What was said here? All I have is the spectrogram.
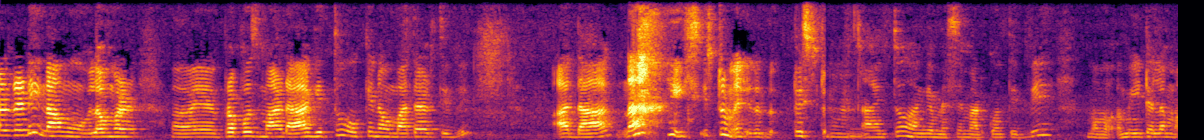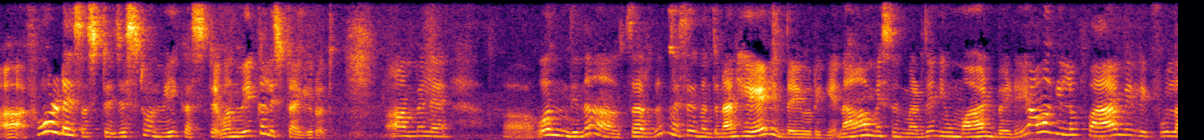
ಆಲ್ರೆಡಿ ನಾವು ಲವ್ ಮಾಡಿ ಪ್ರಪೋಸ್ ಮಾಡಾಗಿತ್ತು. ಓಕೆ ನಾವು ಮಾತಾಡ್ತಿದ್ವಿ. ಅದಾಗ ನಾ ಇಷ್ಟು ಇರೋದು ಟ್ವಿಸ್ಟ್ ಆಯಿತು, ಹಾಗೆ ಮೆಸೇಜ್ ಮಾಡ್ಕೊತಿದ್ವಿ. ಮೀಟ್ ಎಲ್ಲ ಫೋರ್ ಡೇಸ್ ಅಷ್ಟೇ ಜಸ್ಟ್ ಒಂದು ವೀಕ್ ಅಷ್ಟೇ. ಒಂದು ವೀಕಲ್ಲಿ ಇಷ್ಟ ಆಗಿರೋದು. ಆಮೇಲೆ ಒಂದಿನ ಸರ್ದು ಮೆಸೇಜ್ ಬಂತು. ನಾನು ಹೇಳಿದ್ದೆ ಇವರಿಗೆ, ನಾ ಮೆಸೇಜ್ ಮಾಡಿದೆ, ನೀವು ಮಾಡಬೇಡಿ. ಅವಾಗೆಲ್ಲ ಫ್ಯಾಮಿಲಿ ಫುಲ್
